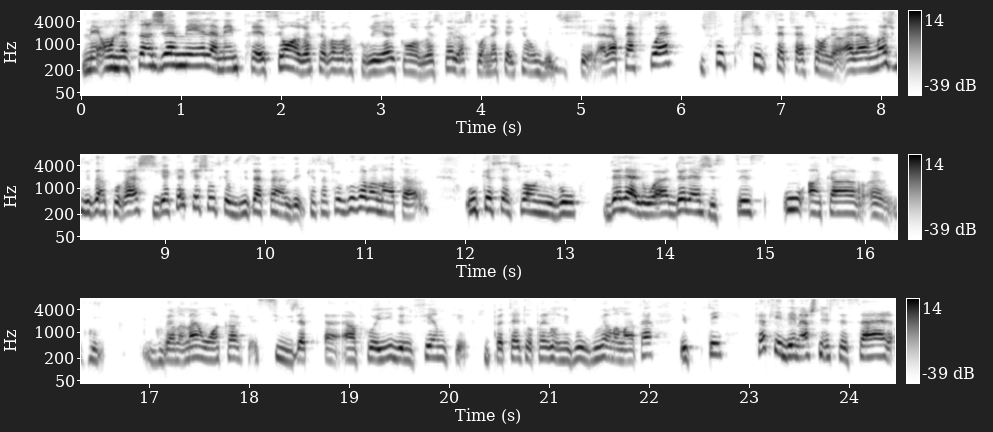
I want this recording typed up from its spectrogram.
mais on ne sent jamais la même pression à recevoir un courriel qu'on reçoit lorsqu'on a quelqu'un au bout du fil. Alors, parfois, il faut pousser de cette façon-là. Alors moi, je vous encourage, s'il y a quelque chose que vous attendez, que ce soit gouvernemental ou que ce soit au niveau de la loi, de la justice ou encore euh, gouvernement ou encore si vous êtes euh, employé d'une firme qui, qui peut-être opère au niveau gouvernemental, écoutez, faites les démarches nécessaires,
